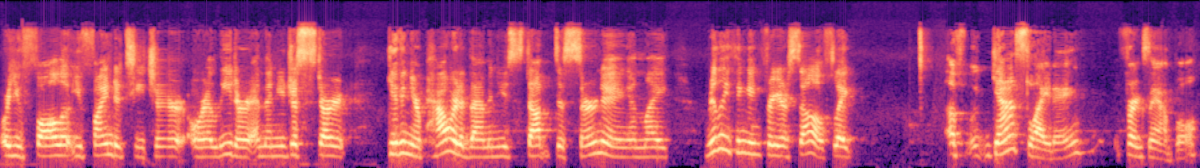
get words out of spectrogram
or you follow you find a teacher or a leader and then you just start giving your power to them and you stop discerning and like really thinking for yourself. Like of gaslighting for example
